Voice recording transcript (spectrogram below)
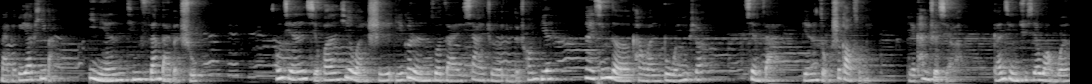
买个 VIP 吧，一年听三百本书。从前喜欢夜晚时一个人坐在下着雨的窗边，耐心地看完一部文艺片儿。现在别人总是告诉你，别看这些了，赶紧去写网文。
